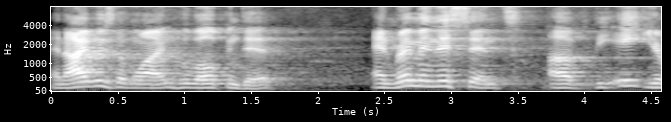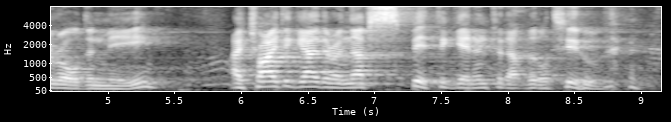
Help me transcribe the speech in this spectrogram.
And I was the one who opened it, and reminiscent of the eight year old in me, I tried to gather enough spit to get into that little tube.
